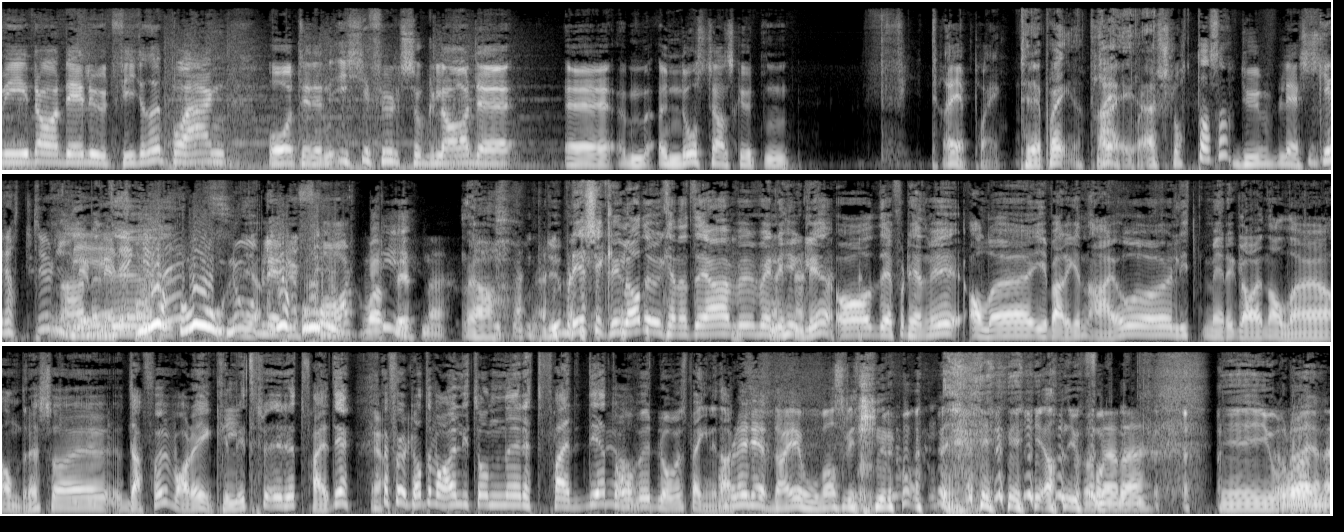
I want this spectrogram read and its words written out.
vi da dele ut fire poeng. Og til den ikke fullt så glade eh, Nordstrandsgutten tre poeng. Tre poeng. Nei, jeg er slått, altså. Du ble Gratulerer. det- Kenneth. Nå ble du fartig. Ja. Du blir skikkelig glad du, Kenneth. Det er veldig hyggelig. Og det fortjener vi. Alle i Bergen er jo litt mer glad enn alle andre, så eh, derfor var det egentlig litt rettferdig. Jeg følte at det var litt sånn rettferdighet over lovens penger i dag. Han ble redda Jehovas vitner òg. Ja, han Sånn gjorde, det. eh, Det var, en,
